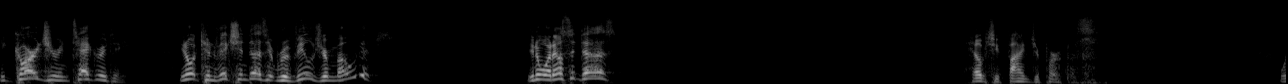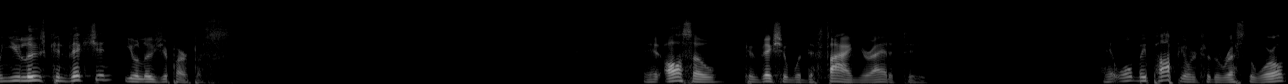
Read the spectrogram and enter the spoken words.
It guards your integrity. You know what conviction does? It reveals your motives. You know what else it does? It helps you find your purpose. When you lose conviction, you'll lose your purpose. And it also, conviction would define your attitude. And it won't be popular to the rest of the world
